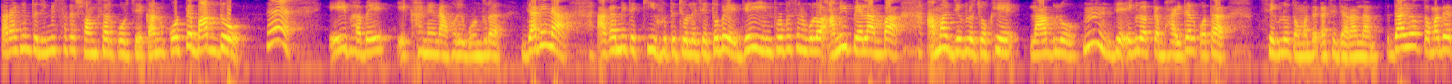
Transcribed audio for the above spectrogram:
তারা কিন্তু রিমির সাথে সংসার করছে, কারণ করতে বাধ্য হ্যাঁ? এইভাবে এখানে না হয়ে বন্ধুরা, জানি না আগামীতে কি হতে চলেছে, তবে যেই ইনফরমেশনগুলো আমি পেলাম বা আমার যেগুলো চোখে লাগল, হুম, যে এগুলো একটা ভাইটাল কথা, সেগুলো তোমাদের কাছে জানালাম। যাই হোক, তোমাদের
